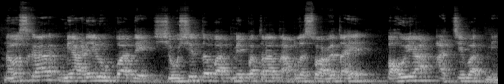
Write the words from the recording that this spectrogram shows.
नमस्कार मी अनिल उपाध्ये. शिवसिद्ध बातमीपत्रात आपलं स्वागत आहे. पाहूया आजची बातमी.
